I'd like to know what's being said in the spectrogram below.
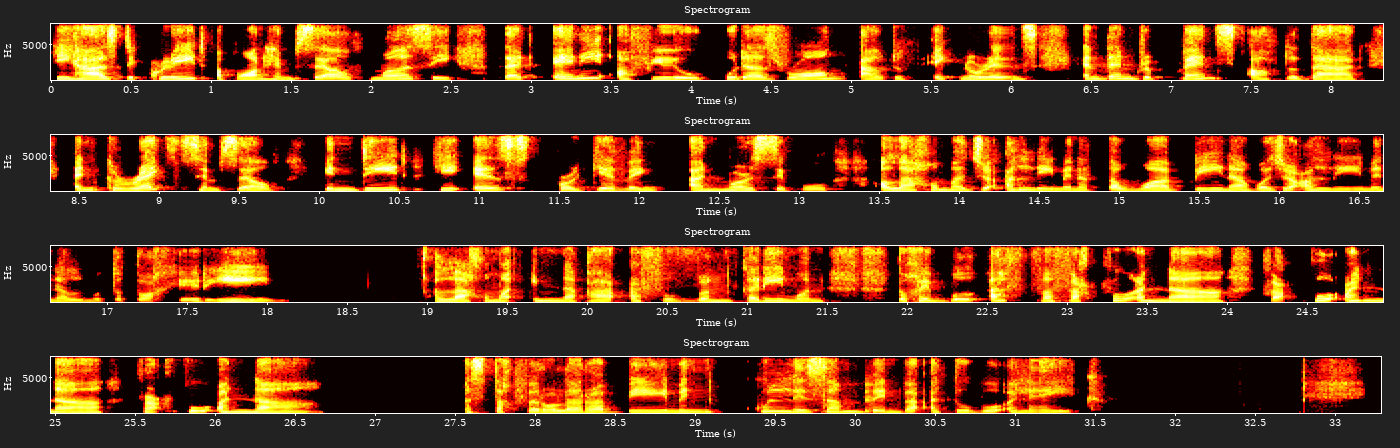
he has decreed upon himself mercy that any of you who does wrong out of ignorance and then repents after that and corrects himself, indeed he is forgiving and merciful. Allahumma ja'alni min at-tawwabina wa ja'alni min al-mutatahhirin. اللهم إنك عفو كريم تحب العفو فاعف عنا فاعف عنا فاعف عنا. أستغفر الله ربي من كل ذنب وأتوب إليك.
